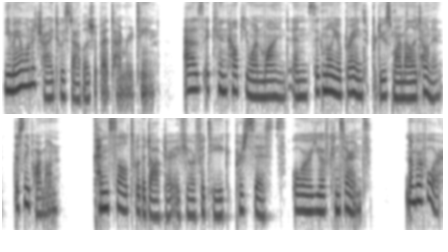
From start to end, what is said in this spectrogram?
you may wanna try to establish a bedtime routine as it can help you unwind and signal your brain to produce more melatonin, the sleep hormone. Consult with a doctor if your fatigue persists or you have concerns. Number four,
